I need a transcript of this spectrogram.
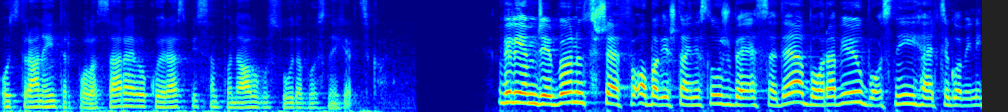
od strane Interpola Sarajevo koji je raspisan po nalogu suda Bosne i Hercegovine. William J. Burns, šef obavještajne službe SAD-a, boravio je u Bosni i Hercegovini.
